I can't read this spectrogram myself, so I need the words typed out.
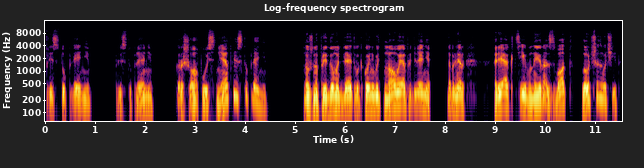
преступлением. Преступлением? Хорошо, пусть не преступлением. Нужно придумать для этого какое-нибудь новое определение. Например, реактивный развод лучше звучит.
